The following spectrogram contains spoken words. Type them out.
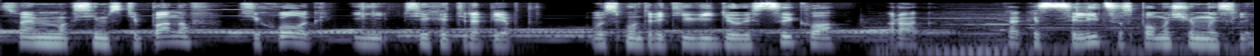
с вами Максим Степанов, психолог и психотерапевт. Вы смотрите видео из цикла «Рак. Как исцелиться с помощью мыслей».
